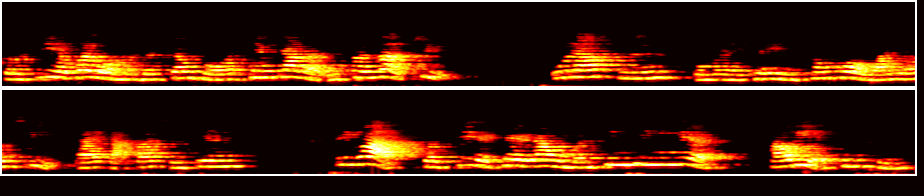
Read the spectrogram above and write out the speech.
手机也为我们的生活添加了一份乐趣。无聊时，我们也可以通过玩游戏来打发时间。另外，手机也可以让我们听听音乐。陶冶心情，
